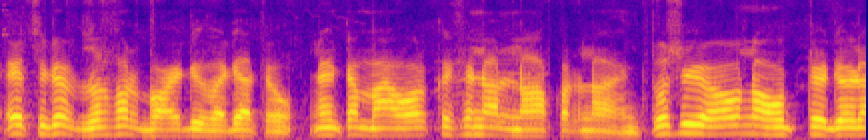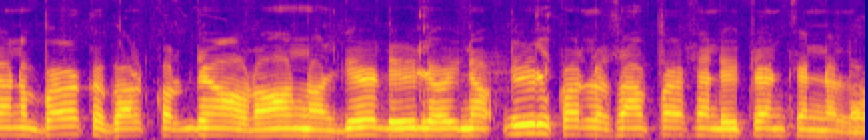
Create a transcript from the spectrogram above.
ये सिर्फ़ ज़फ़र भाई की वजह तो नहीं तो मैं और किसी ना करना है। तुम आओ ना उत्ते जोड़ा ना बह के गल कर दे आराम जो जे डील हो ना, डील कर लो पैसों की टेंशन ना लो।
